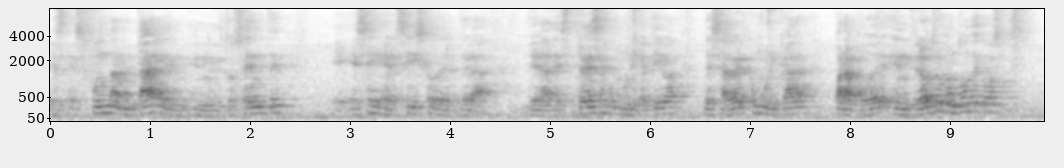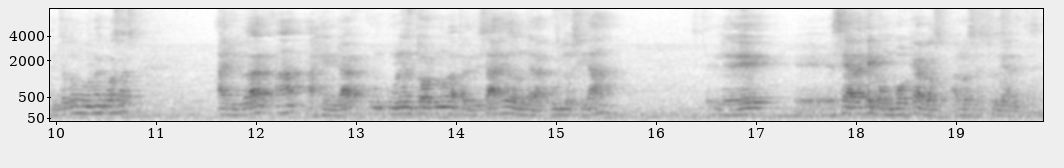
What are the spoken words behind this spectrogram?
Es, fundamental en, el docente eh, ese ejercicio de, la, de, la, destreza comunicativa, de saber comunicar para poder, entre otro montón de cosas, entre otro montón de cosas, ayudar a, a generar un, un, entorno de aprendizaje donde la curiosidad este, le dé, eh, sea la que convoque a los, a los estudiantes.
